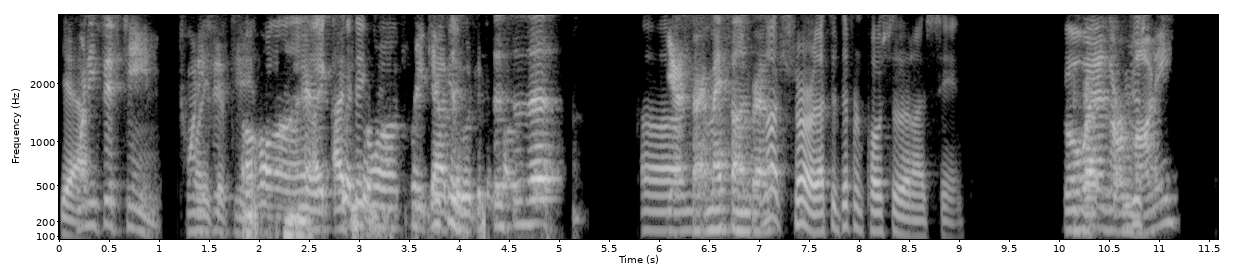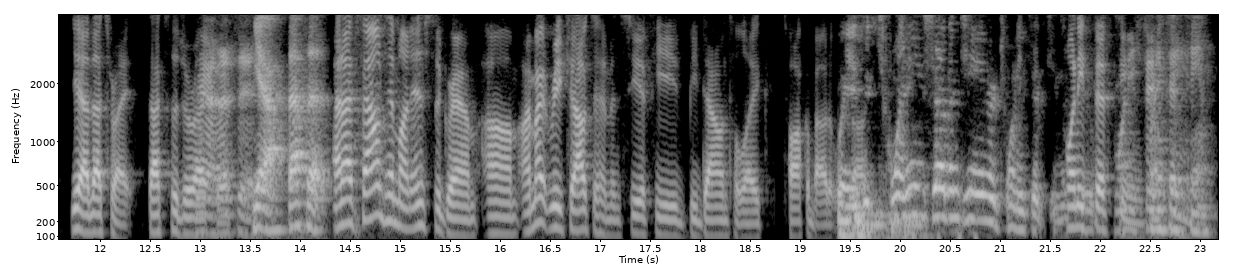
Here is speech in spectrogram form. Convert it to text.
yeah. 2015. 2015. Oh, hold on. I, I I clicked think- the freak out This, look at the this poster. is it. Um, Yes. Sorry, my phone I'm broke. not sure. That's a different poster than I've seen. Go Okay, we just- Armani. Yeah, that's right. That's the director. Yeah, that's it. Yeah, that's it. And I found him on Instagram. Um, I might reach out to him and see if he'd be down to like talk about it with Wait, is us. it 2017 or 2015? 2015. 2015.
